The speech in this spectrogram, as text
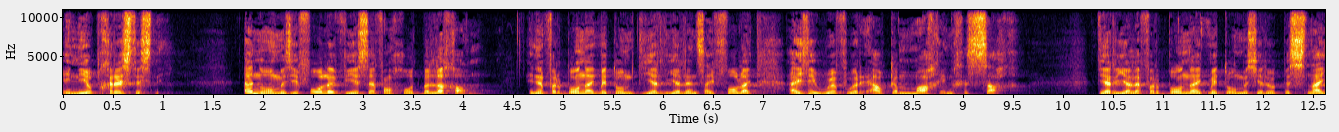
en nie op Christus nie. In hom is die volle wese van God beliggaam en in verbondenheid met hom deel julle in sy volheid. Hy is die hoof oor elke mag en gesag. Deur julle verbondenheid met hom is julle ook besny,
